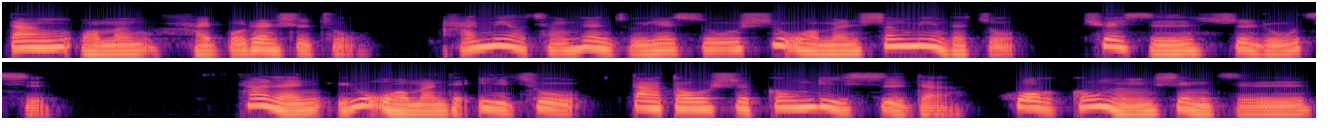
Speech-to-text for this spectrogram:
当我们还不认识主，还没有承认主耶稣是我们生命的主，确实是如此。他人与我们的益处大都是功利式的。或功能性质，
